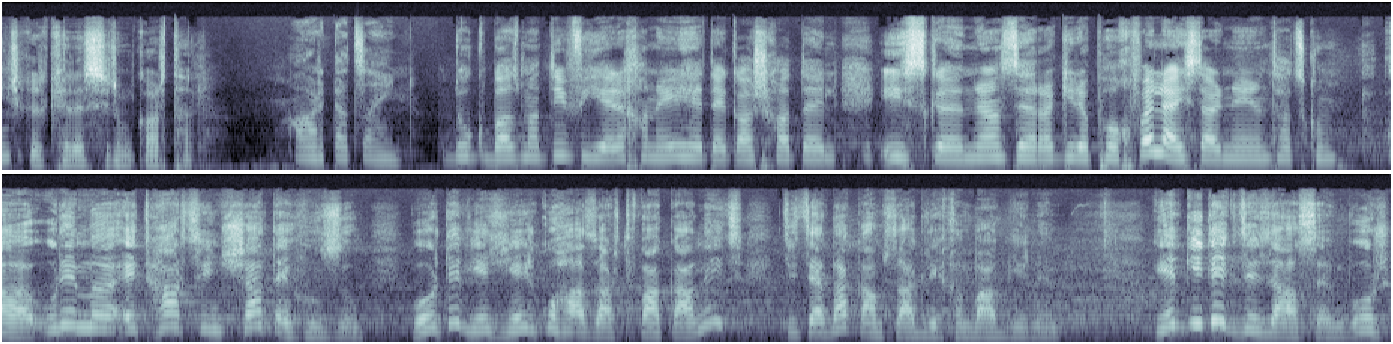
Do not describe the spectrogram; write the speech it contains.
Ինչ գրքեր ես սիրում կարդալ։ Արկածային։ Դուք բազմատիվ երեխաների հետ եք աշխատել, իսկ նրանց ձեռագիրը փոխվել է այս տարիների ընթացքում ուրեմն այդ հարցը ինձ շատ է հուզում, որովհետև ես 2000 թվականից ծիծեռնակ ամսագրի խմբագիրն եմ։ Եվ գիտեք ձեզ ասեմ, որ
